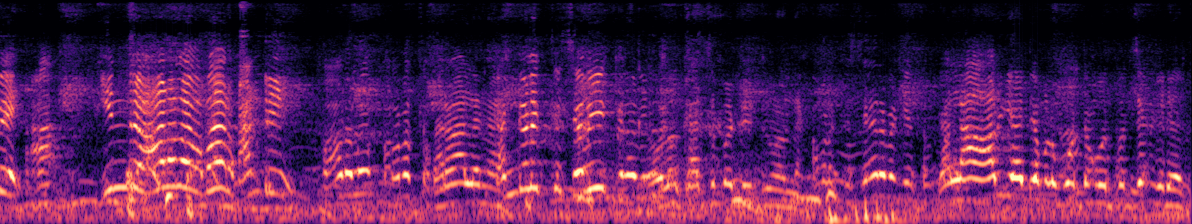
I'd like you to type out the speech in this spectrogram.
எம்பே இன்று ஆடலாம் அவர். நன்றி. பாடலே பரவசம். பரவாயில்லைங்க. தங்களுக்கு செவி வந்தேன். அவருக்கு சேர வேண்டிய எல்லாரும் ஏடிஎம்ல போட்டோம் ஒரு பிரச்சனை கிடையாது.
